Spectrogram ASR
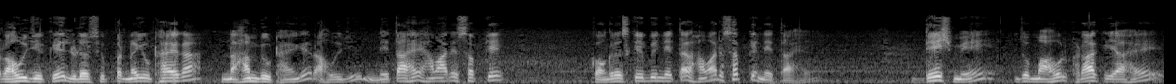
राहुल जी के लीडरशिप पर नहीं उठाएगा न हम भी उठाएँगे। राहुल जी नेता है हमारे सबके कांग्रेस के भी नेता हमारे सबके नेता है। देश में जो माहौल खड़ा किया है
